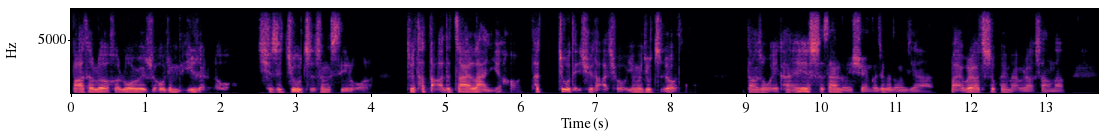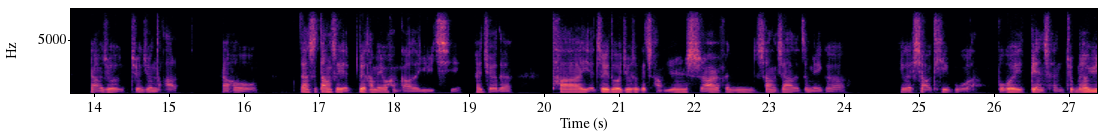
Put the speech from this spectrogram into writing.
巴特勒和洛瑞之后就没人了哦，其实就只剩 C 罗了。就他打的再烂也好，他就得去打球，因为就只有他。当时我一看，哎，十三轮选个这个东西啊，买不了吃亏，买不了上当，然后就就就拿了。然后，但是当时也对他没有很高的预期，他觉得他也最多就是个场均十二分上下的这么一个一个小替补啊，不会变成就没有预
